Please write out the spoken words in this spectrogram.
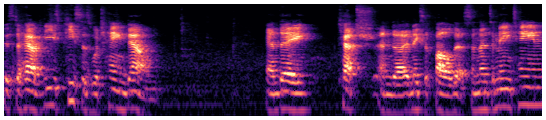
is to have these pieces which hang down and they catch and uh, it makes it follow this. And then to maintain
